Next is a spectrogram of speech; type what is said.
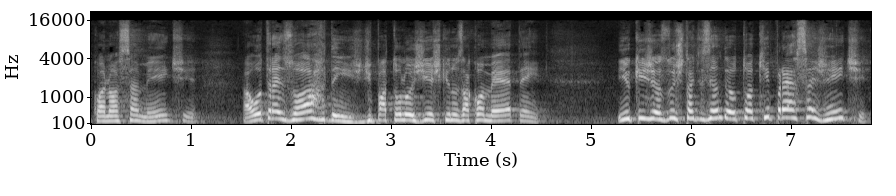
com a nossa mente. Há outras ordens de patologias que nos acometem. E o que Jesus está dizendo, eu estou aqui para essa gente.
